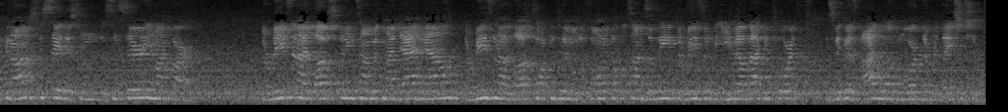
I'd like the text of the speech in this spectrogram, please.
I can honestly say this from the sincerity in my heart. The reason I love spending time with my dad now, the reason I love talking to him on the phone a couple times a week, the reason we email back and forth, is because I want more of the relationship.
